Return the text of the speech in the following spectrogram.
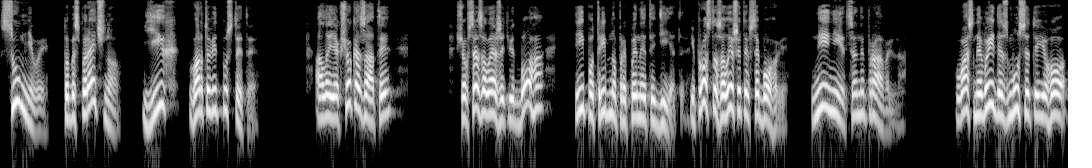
сумніви, то, безперечно, їх варто відпустити. Але якщо казати, що все залежить від Бога, і потрібно припинити діяти, і просто залишити все Богові. Ні, ні, це неправильно. У вас не вийде змусити його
